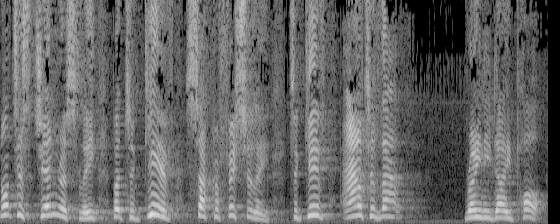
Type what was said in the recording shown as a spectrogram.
not just generously, but to give sacrificially, to give out of that rainy day pot,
